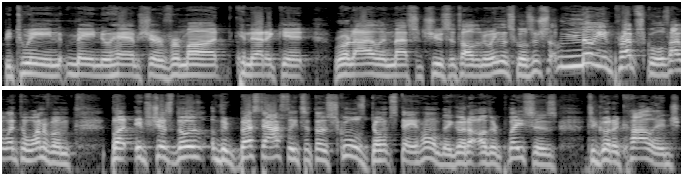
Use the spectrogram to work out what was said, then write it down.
between Maine, New Hampshire, Vermont, Connecticut, Rhode Island, Massachusetts, all the New England schools. There's a million prep schools. I went to one of them, but it's just those the best athletes at those schools don't stay home. They go to other places to go to college,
